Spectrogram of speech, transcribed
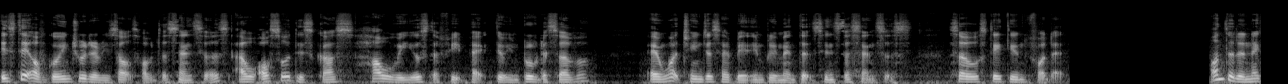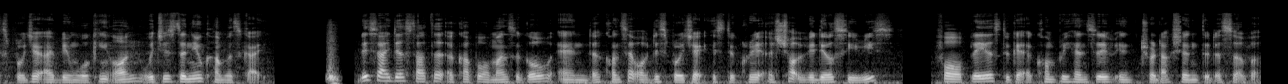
Instead of going through the results of the census, I will also discuss how we use the feedback to improve the server and what changes have been implemented since the census, so stay tuned for that. On to the next project I've been working on, which is the Newcomer's Guide. This idea started a couple of months ago and the concept of this project is to create a short video series for players to get a comprehensive introduction to the server.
